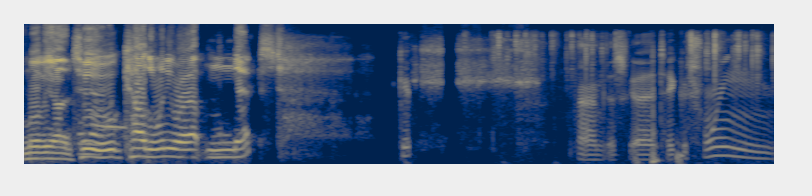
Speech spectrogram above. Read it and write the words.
Moving on to Calduin, you are up next. Okay. I'm just gonna take a swing.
